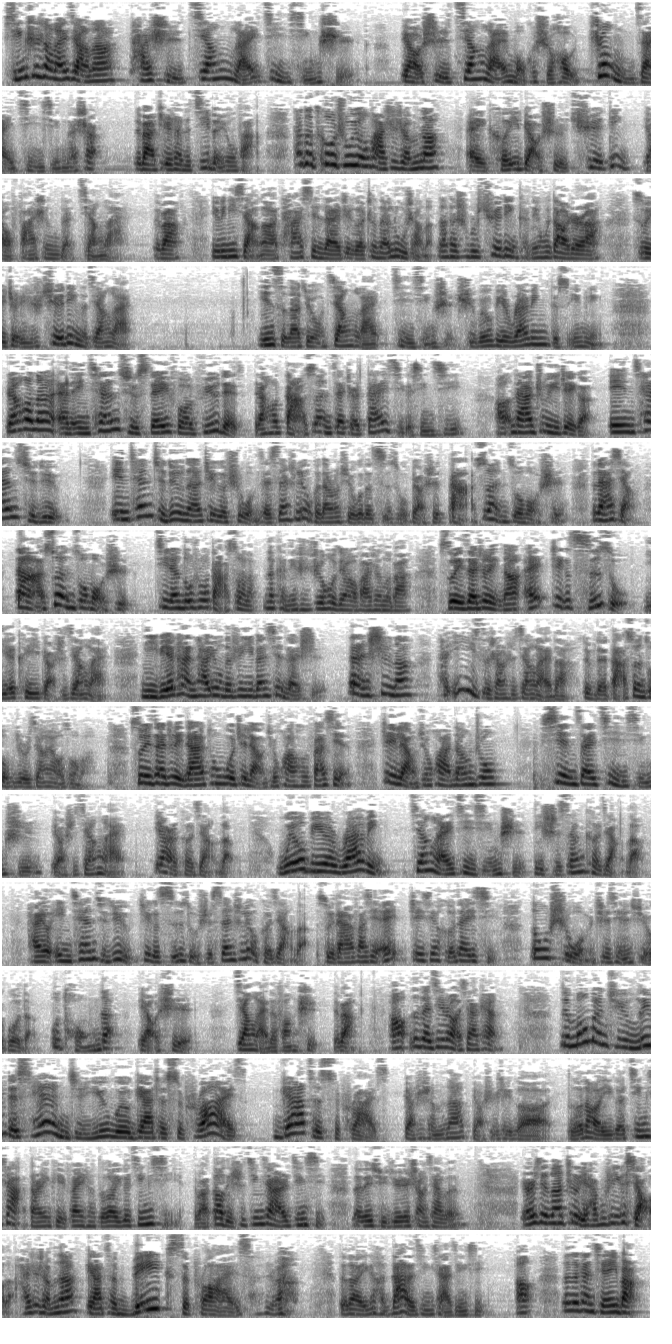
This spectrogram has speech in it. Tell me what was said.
形式上来讲呢，它是将来进行时，表示将来某个时候正在进行的事儿。对吧？这是它的基本用法。它的特殊用法是什么呢？哎，可以表示确定要发生的将来，对吧？因为你想啊，他现在这个正在路上呢，那他是不是确定肯定会到这儿啊？所以这里是确定的将来。因此呢，就用将来进行时，She will be arriving this evening。然后呢，and intend to stay for a few days，然后打算在这儿待几个星期。好，大家注意这个 intend to do。Intend to do 呢？这个是我们在三十六课当中学过的词组，表示打算做某事。那大家想，打算做某事，既然都说打算了，那肯定是之后将要发生的吧？所以在这里呢，哎，这个词组也可以表示将来。你别看它用的是一般现在时，但是呢，它意思上是将来的，对不对？打算做不就是将要做吗？所以在这里，大家通过这两句话会发现，这两句话当中，现在进行时表示将来。第二课讲的 will be arriving，将来进行时。第十三课讲的。还有 intend to do 这个词组是三十六课讲的，所以大家发现，哎，这些合在一起都是我们之前学过的不同的表示将来的方式，对吧？好，那再接着往下看，the moment you leave this hand, you will get a surprise. Get a surprise 表示什么呢？表示这个得到一个惊吓，当然也可以翻译成得到一个惊喜，对吧？到底是惊吓还是惊喜，那得取决于上下文。而且呢，这里还不是一个小的，还是什么呢？Get a big surprise 是吧？得到一个很大的惊吓惊喜。好，那再看前一半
